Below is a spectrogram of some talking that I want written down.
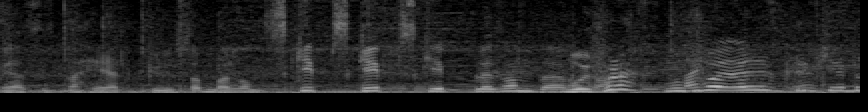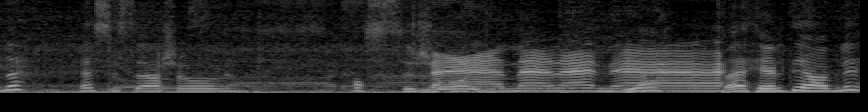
Jeg syns den er helt grusom. Bare sånn skip, skip, skip, liksom. Det Hvorfor det? sånn- Hvorfor er det ikke det? Jeg syns det er så Passer så Nei, nei, nei. Ja, det er helt jævlig.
